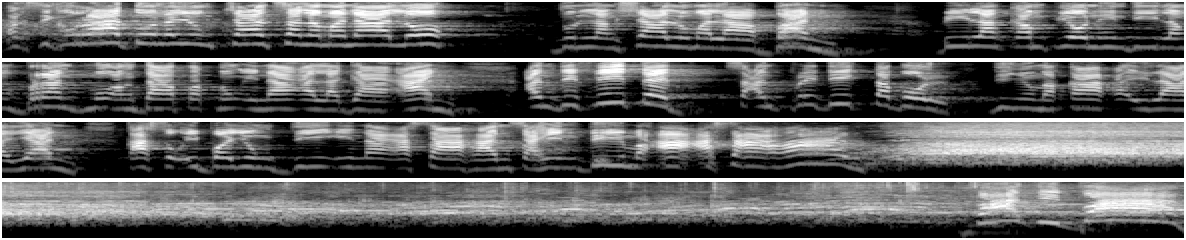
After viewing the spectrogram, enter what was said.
Pag sigurado na yung tsansa na manalo, dun lang siya lumalaban. Bilang kampyon, hindi lang brand mo ang dapat mong inaalagaan. Undefeated sa unpredictable, di nyo makakailayan. Kaso iba yung di inaasahan sa hindi maaasahan. Body bag!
